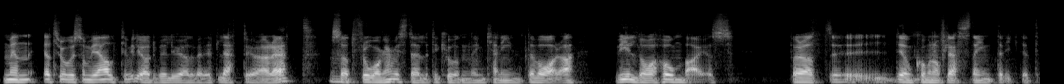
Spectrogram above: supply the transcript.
Men jag tror som vi alltid vill göra, det vill göra det väldigt lätt att göra rätt. Så att frågan vi ställer till kunden kan inte vara, vill du ha home bias? För att eh, det kommer de flesta inte riktigt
